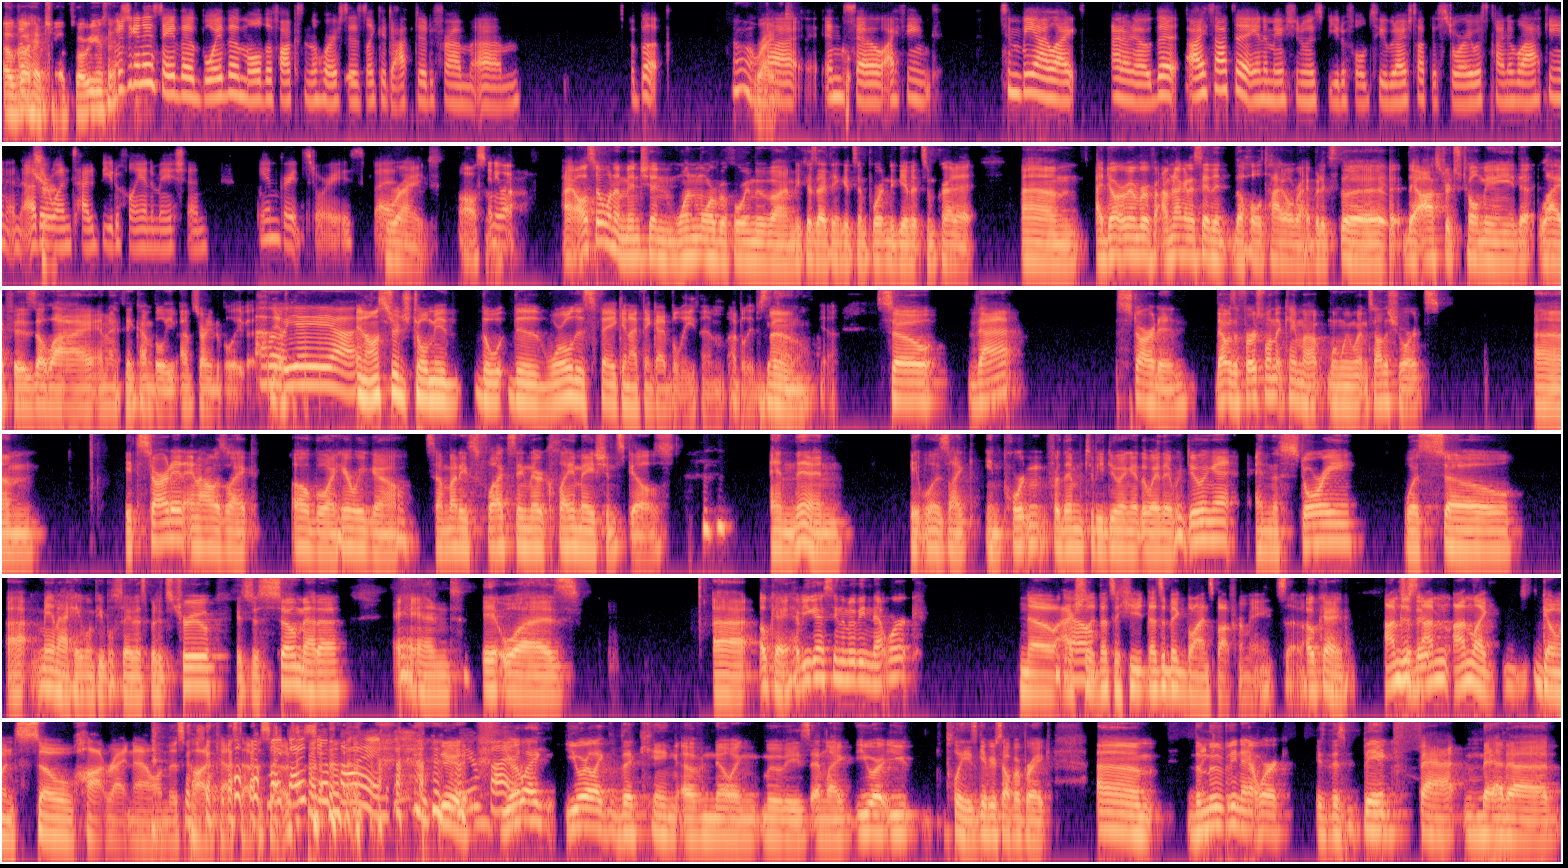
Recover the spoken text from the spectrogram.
Oh, go Oh. ahead, Chubbs. What were you I going to was say? just gonna say the boy, the mole, the fox, and the horse is like adapted from um a book. Oh, Right. Uh, and so I think to me, I like, I don't know, that I thought the animation was beautiful too, but I just thought the story was kind of lacking, and other Sure. ones had beautiful animation and great stories. But Right. Awesome. anyway, I also want to mention one more before we move on because I think it's important to give it some credit. Um, I don't remember if I'm not going to say the, the whole title right, but it's the the ostrich told me that life is a lie, and I think I'm believe I'm starting to believe it. Oh Yeah. yeah, yeah, yeah. And Ostrich told me the the world is fake, and I think I believe him. I believe it's Boom. Yeah. So that started. That was the first one that came up when we went and saw the shorts. Um, it started, and I was like, "Oh boy, here we go! Somebody's flexing their claymation skills." and then it was like important for them to be doing it the way they were doing it, and the story was so. Uh, man, I hate when people say this, but it's true. It's just so meta, and it was. Uh, okay, have you guys seen the movie Network? No, No. actually, that's a huge, that's a big blind spot for me. So Okay, I'm just, there- I'm, I'm like going so hot right now on this podcast Oh my episode. gosh, you're fine. dude You're fine. you're like you are like the king of knowing movies and like you are you please give yourself a break um the movie network is this big fat meta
